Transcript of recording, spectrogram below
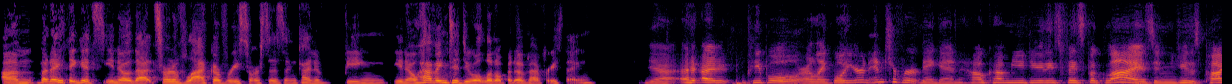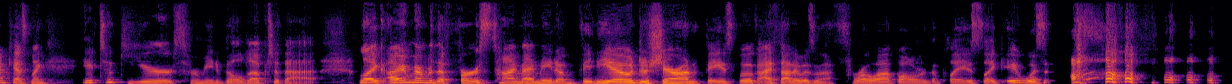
um but i think it's you know that sort of lack of resources and kind of being you know having to do a little bit of everything yeah, I, I, people are like, "Well, you're an introvert, Megan. How come you do these Facebook lives and you do this podcast?" I'm like, it took years for me to build up to that. Like, I remember the first time I made a video to share on Facebook, I thought I was going to throw up all over the place. Like, it was awful.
